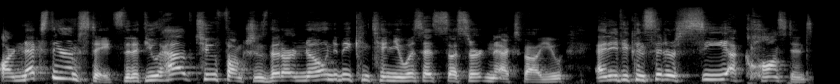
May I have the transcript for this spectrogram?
Our next theorem states that if you have two functions that are known to be continuous at a certain x value, and if you consider c a constant,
